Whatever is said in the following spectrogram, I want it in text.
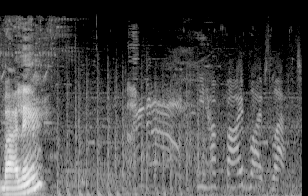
Vale. I'm down. We have five lives left.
